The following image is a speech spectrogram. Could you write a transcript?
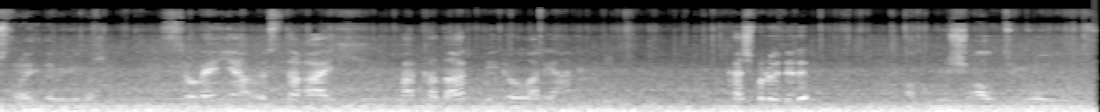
Österreich'i de veriyorlar. Slovenya, Österreich'a kadar veriyorlar yani. Kaç para ödedin? 66 euro ödüyoruz.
